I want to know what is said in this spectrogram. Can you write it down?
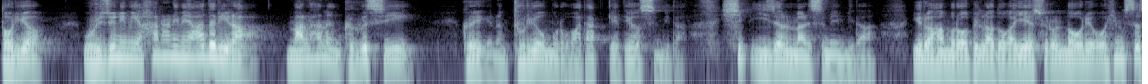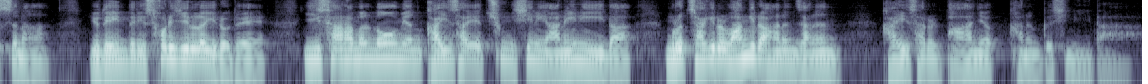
도리어 우리 주님이 하나님의 아들이라 말하는 그것이 그에게는 두려움으로 와닿게 되었습니다. 12절 말씀입니다. 이러함으로 빌라도가 예수를 놓으려고 힘썼으나 유대인들이 소리질러 이르되 이 사람을 놓으면 가이사의 충신이 아니니이다. 무릇 자기를 왕이라 하는 자는 가이사를 반역하는 것이니이다.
